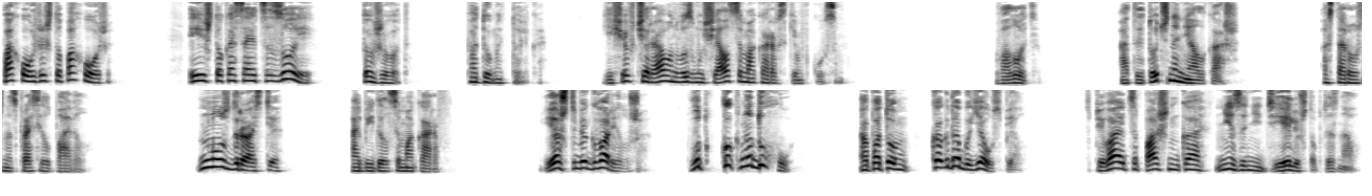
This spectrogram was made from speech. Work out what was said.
Похожи, что похожи. И что касается Зои, тоже вот, подумать только. Еще вчера он возмущался макаровским вкусом. «Володь, а ты точно не алкаш?» — осторожно спросил Павел. «Ну, здрасте», — обиделся Макаров. Я ж тебе говорил уже. Вот как на духу. А потом, когда бы я успел? Спивается Пашенька не за неделю, чтоб ты знал.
